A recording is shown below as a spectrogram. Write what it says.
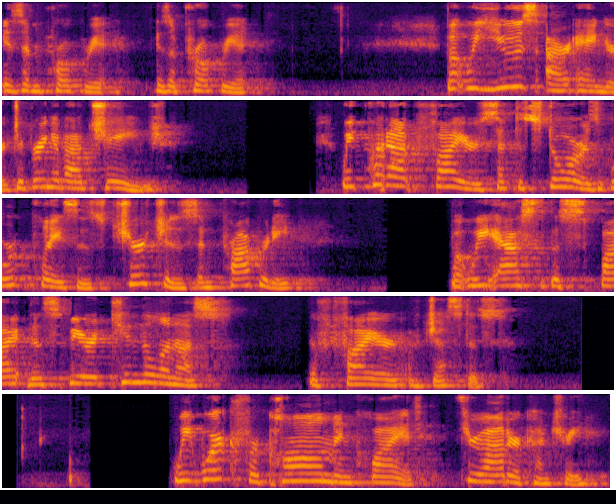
is appropriate, is appropriate. But we use our anger to bring about change. We put out fires set to stores, workplaces, churches, and property. But we ask that the, the Spirit kindle in us the fire of justice. We work for calm and quiet throughout our country,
